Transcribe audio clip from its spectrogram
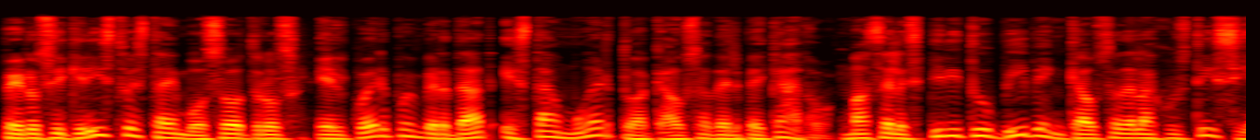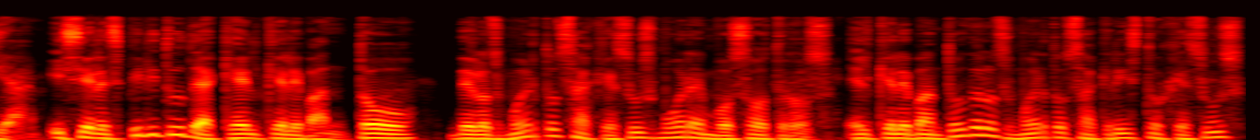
Pero si Cristo está en vosotros, el cuerpo en verdad está muerto a causa del pecado, mas el Espíritu vive en causa de la justicia. Y si el Espíritu de aquel que levantó de los muertos a Jesús mora en vosotros, el que levantó de los muertos a Cristo Jesús,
